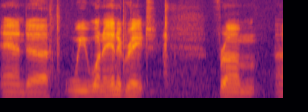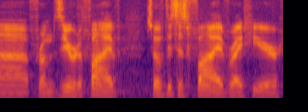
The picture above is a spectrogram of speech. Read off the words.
And uh, we want to integrate from, uh, from 0 to 5. So if this is 5 right here,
